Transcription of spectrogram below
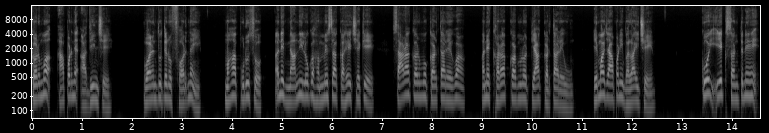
કર્મ આપણને આધીન છે, પરંતુ તેનું ફળ નહીં. મહાપુરુષો અને જ્ઞાની લોકો હંમેશા કહે છે કે, સારા કર્મો કરતા રહેવા અને ખરાબ કર્મનો ત્યાગ કરતા રહેવું. એમાં જ આપણી ભલાઈ છે. કોઈ એક સંતને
